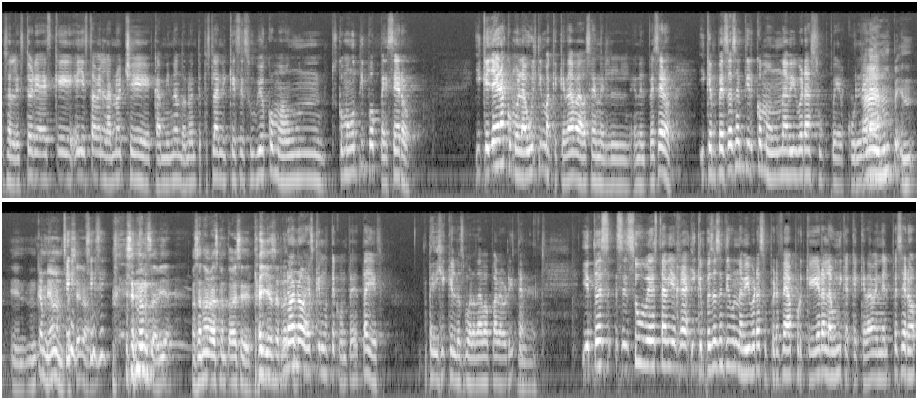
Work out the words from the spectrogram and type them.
o sea, la historia es que ella estaba en la noche caminando, ¿no? En Tepoztlán y que se subió como a un, pues, como a un tipo pecero. Y que ya era como la última que quedaba, o sea, en el, en el pecero. Y que empezó a sentir como una vibra súper culera. Ah, en un, pe- en, en un camión, Sí, pecero. sí, sí. Ese no lo sabía. O sea, no me habías contado ese detalle hace rato. No, no, es que no te conté detalles. Te dije que los guardaba para ahorita. Y entonces se sube esta vieja y que empezó a sentir una vibra súper fea porque era la única que quedaba en el pecero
